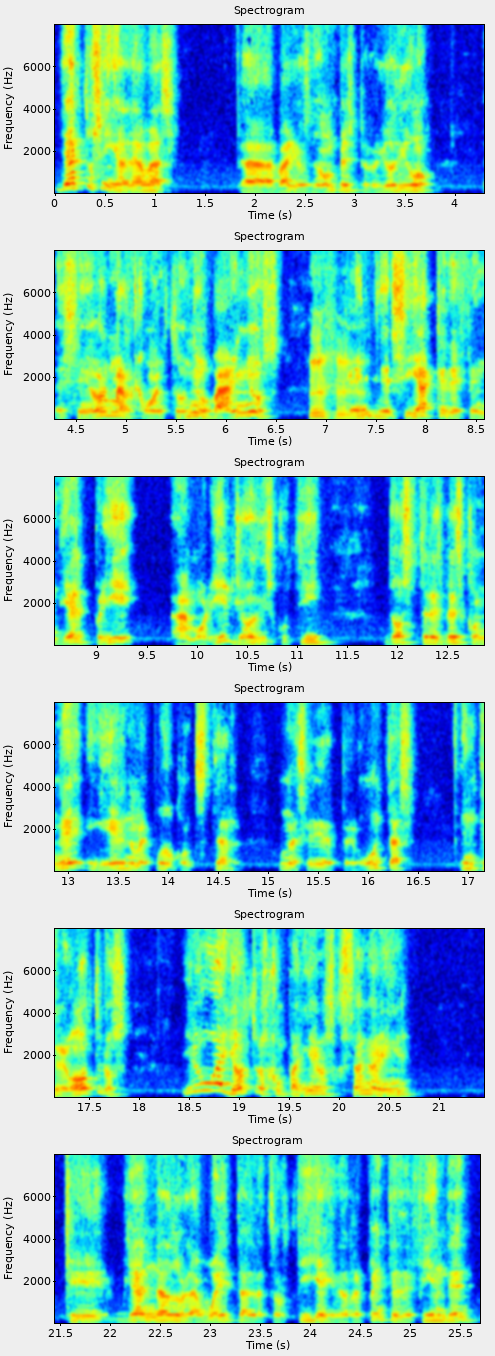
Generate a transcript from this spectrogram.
Ya tú señalabas a varios nombres, pero yo digo, el señor Marco Antonio Baños, uh -huh. decía que defendía el PRI a morir. Yo discutí dos, tres veces con él y él no me pudo contestar una serie de preguntas, entre otros. Y luego hay otros compañeros que están ahí que ya han dado la vuelta a la tortilla y de repente defienden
